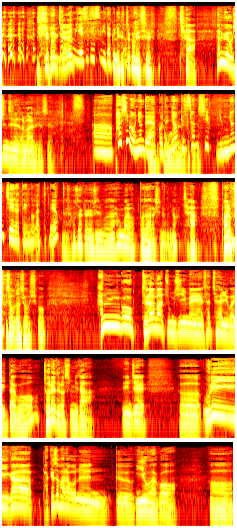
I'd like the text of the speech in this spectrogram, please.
뉴스 공장은? 조금 예습했습니다, 그래도. 네, 조금 예습. 자, 한국에 오신 지는 얼마나 되셨어요? 아, 85년도에 아, 왔거든요. 그래서 36년째가 된 것 같은데요. 네, 호사카 교수님보다는 한국말 더 잘하시는군요. 자, 발음도 저보다 좋으시고. 한국 드라마 중심의 사차 한류가 있다고 전해 들었습니다. 이제, 어, 우리가 밖에서 바라보는 그 이유하고, 어,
